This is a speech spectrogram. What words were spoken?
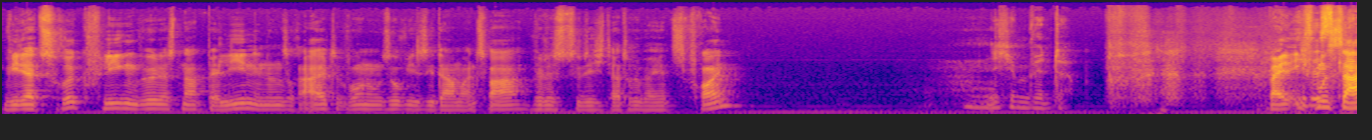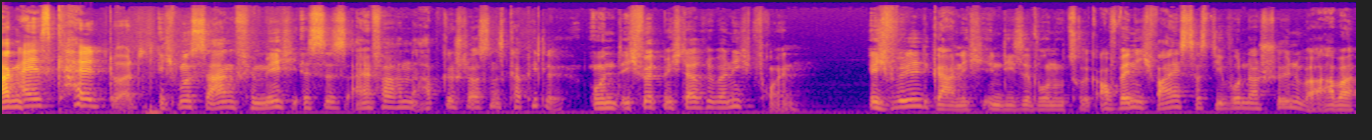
wieder zurückfliegen würdest nach Berlin in unsere alte Wohnung, so wie sie damals war, würdest du dich darüber jetzt freuen? Nicht im Winter. Weil ich es muss sagen, eiskalt dort. Ich muss sagen, für mich ist es einfach ein abgeschlossenes Kapitel und ich würde mich darüber nicht freuen. Ich will gar nicht in diese Wohnung zurück, auch wenn ich weiß, dass die wunderschön war, aber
